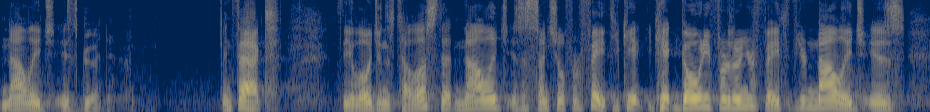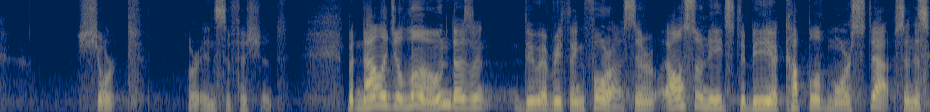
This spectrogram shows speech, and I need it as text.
Knowledge is good. In fact, theologians tell us that knowledge is essential for faith. You can't, you can't go any further in your faith if your knowledge is short or insufficient. But knowledge alone doesn't do everything for us. There also needs to be a couple of more steps. And this,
